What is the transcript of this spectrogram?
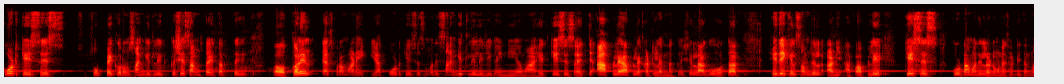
कोर्ट केसेस सोपे करून सांगितले कसे सांगता येतात ते कळेल. त्याचप्रमाणे या कोर्ट केसेसमध्ये सांगितलेले जे काही नियम आहेत केसेस आहेत ते आपल्या आपल्या खटल्यांना कसे लागू होतात हे देखील समजेल आणि आपापले केसेस कोर्टामध्ये लढवण्यासाठी त्यांना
